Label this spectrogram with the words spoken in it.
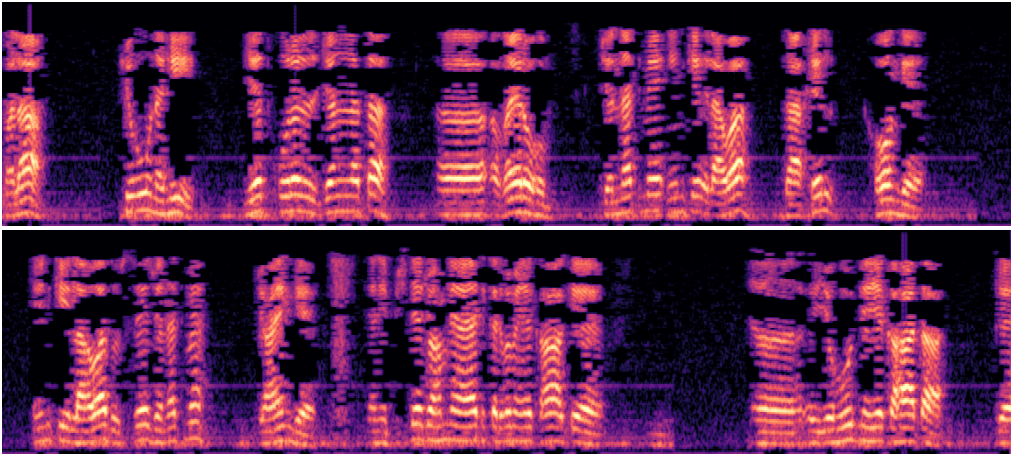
بلا، کیوں نہیں؟ یدخل الجنت غیرهم جنت میں ان کے علاوہ داخل ہوں گے۔ ان کے علاوہ دوسرے جنت میں جائیں گے۔ یعنی پچھلے جو ہم نے آیت کریمہ میں یہ کہا کہ یہود نے یہ کہا تھا کہ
